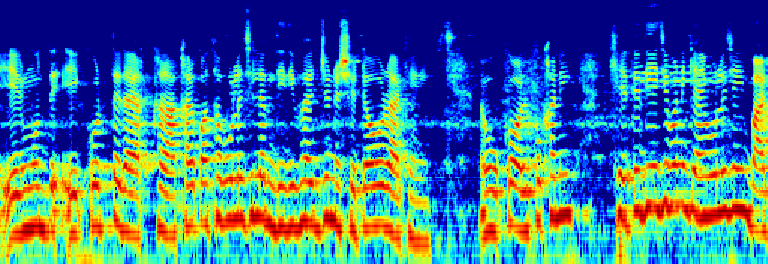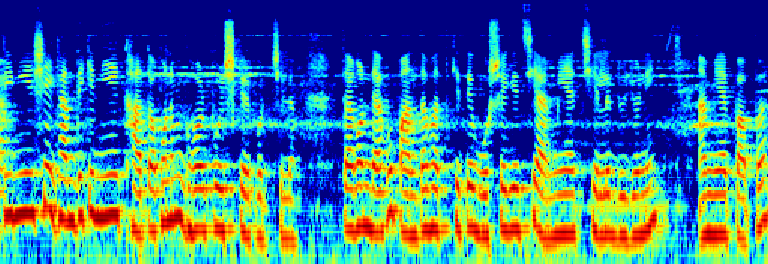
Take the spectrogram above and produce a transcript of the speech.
এর মধ্যে এ করতে রাখা- রাখার কথা বলেছিলাম দিদিভাইয়ের জন্য, সেটাও রাখেনি। ওকে অল্পখানি খেতে দিয়েছি মানে কি, আমি বলেছি আমি বাটি নিয়ে এসে এখান থেকে নিয়ে খা, তখন আমি ঘর পরিষ্কার করছিলাম। তো এখন দেখো, পান্তা ভাত খেতে বসে গেছি, আমি আর ছেলে দুজনেই, আমি আর পাপা।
